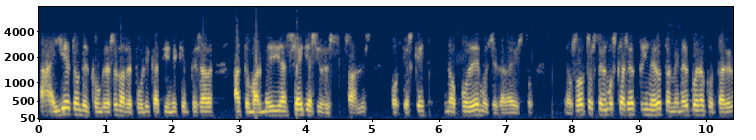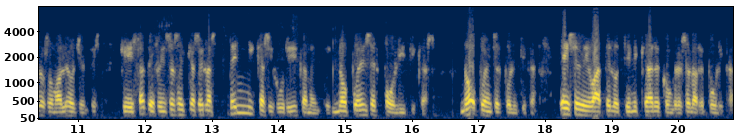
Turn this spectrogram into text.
Ahí es donde el Congreso de la República tiene que empezar a tomar medidas serias y responsables, porque es que no podemos llegar a esto. Nosotros tenemos que hacer primero, también es bueno contarle a los amables oyentes, que estas defensas hay que hacerlas técnicas y jurídicamente, no pueden ser políticas, no pueden ser políticas. Ese debate lo tiene que dar el Congreso de la República.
